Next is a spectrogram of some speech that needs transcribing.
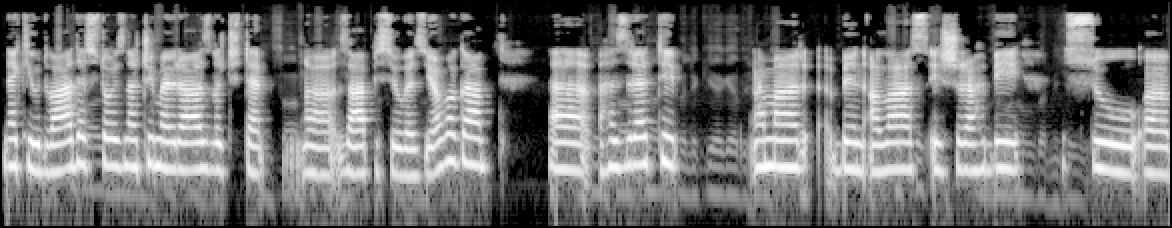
neki u 20. znači imaju različite a, zapise u vezi ovoga. A, Hazreti Amar bin Alas i Šrahbi su a,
